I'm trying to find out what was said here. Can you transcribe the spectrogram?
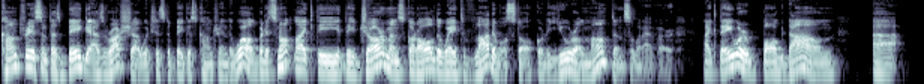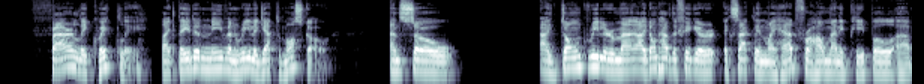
country isn't as big as Russia, which is the biggest country in the world, but it's not like the the Germans got all the way to Vladivostok or the Ural Mountains or whatever. Like they were bogged down uh, fairly quickly. Like they didn't even really get to Moscow and so I don't really remember. I don't have the figure exactly in my head for how many people, uh,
